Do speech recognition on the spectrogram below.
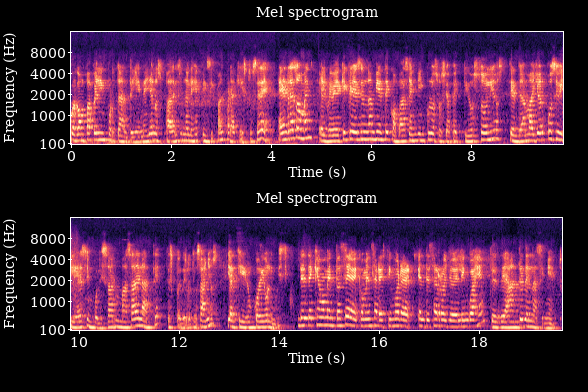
juega un papel importante y en ella los padres son el eje principal para que esto se dé. En resumen, el bebé que crece en un ambiente con base en vínculos socioafectivos sólidos tendrá mayor posibilidad de simbolizar más adelante, después de los dos años, y adquirir un código lingüístico. ¿Desde qué momento se debe comenzar a estimular el desarrollo del lenguaje? Desde antes del nacimiento.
